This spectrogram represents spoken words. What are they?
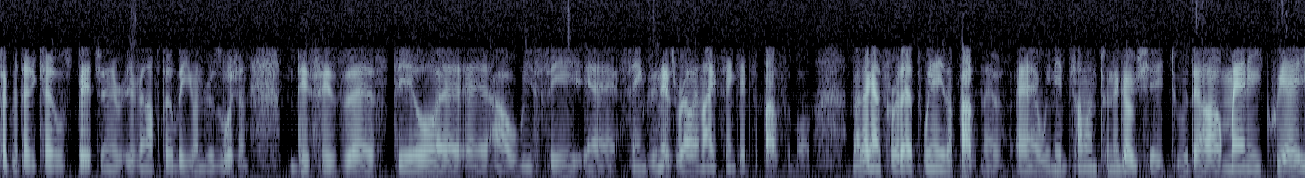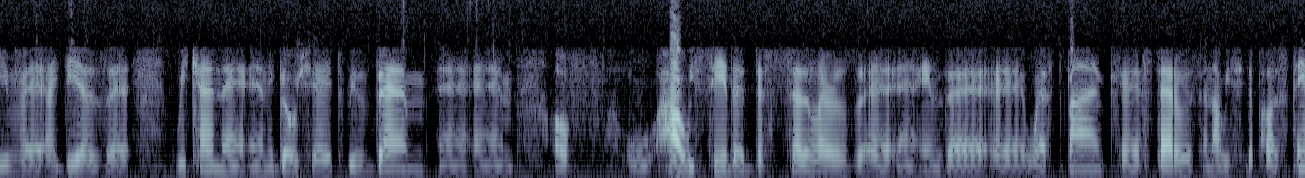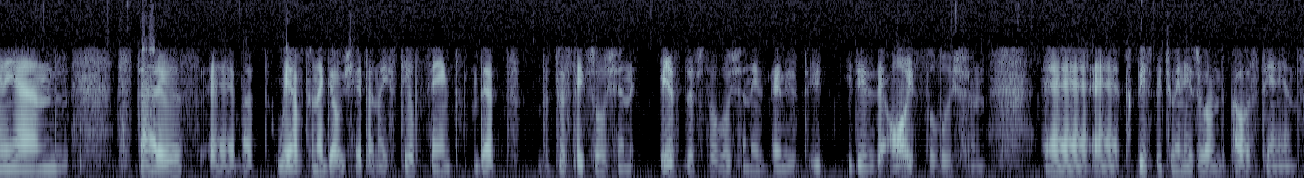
Secretary Kerry's speech, and even after the UN resolution. This is uh, still uh, uh, how we see things in Israel, and I think it's possible. But again, for that, we need a partner. We need someone to negotiate to. There are many creative ideas uh, we can uh, uh, negotiate with them uh, um, of how we see the, the settlers uh, in the uh, West Bank uh, status and how we see the Palestinians status. But we have to negotiate, and I still think that the two-state solution is the solution, and it, it, it is the only solution to peace between Israel and the Palestinians.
